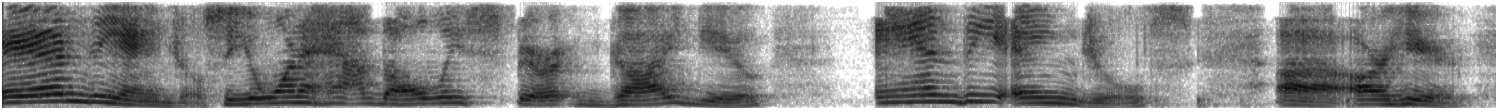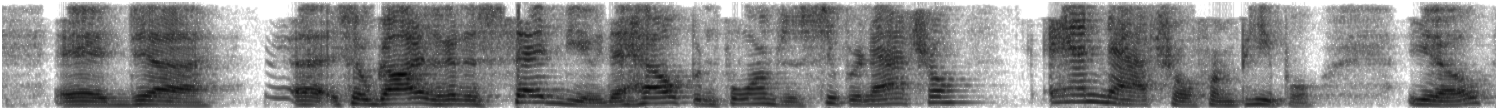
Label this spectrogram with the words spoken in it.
and the angels. So you want to have the Holy Spirit guide you and the angels uh, are here. And uh, uh, so God is going to send you the help in forms of supernatural and natural from people. You know,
